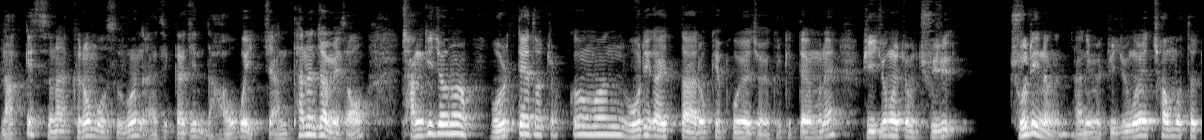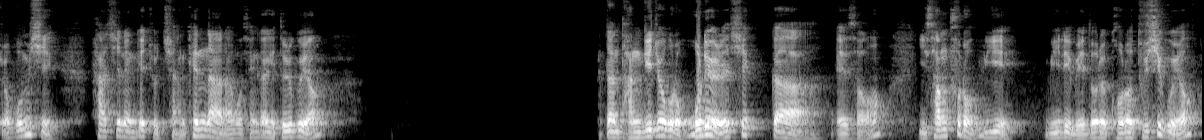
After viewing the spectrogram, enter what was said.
낫겠으나 그런 모습은 아직까지 나오고 있지 않다는 점에서 장기전을 볼 때도 조금은 무리가 있다 이렇게 보여져요. 그렇기 때문에 비중을 좀 줄, 줄이는 아니면 비중을 처음부터 조금씩 하시는 게 좋지 않겠나라고 생각이 들고요. 일단 단기적으로 월요일 시가 에서 2, 3% 위에 미리 매도를 걸어 두시고요.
